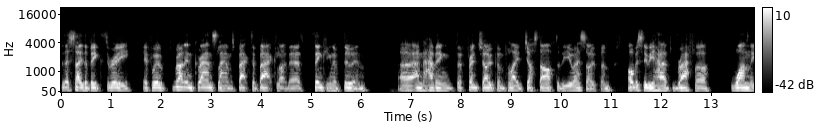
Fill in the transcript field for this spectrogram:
Let's say the big three. If we're running Grand Slams back to back like they're thinking of doing, uh, and having the French Open played just after the US Open. Obviously, we had Rafa won the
